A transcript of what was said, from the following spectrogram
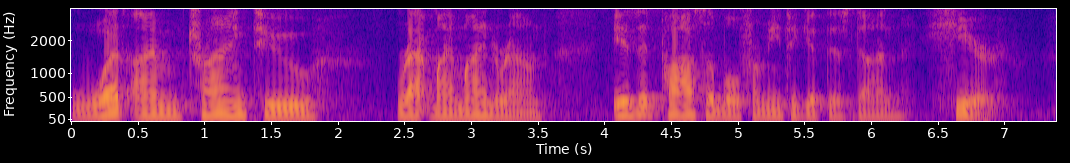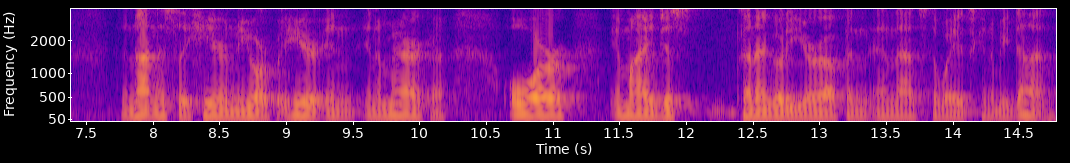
what I'm trying to wrap my mind around. Is it possible for me to get this done here? And not necessarily here in New York, but here in, in America. Or am I just going to go to Europe and, and that's the way it's going to be done?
